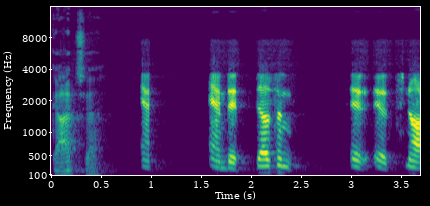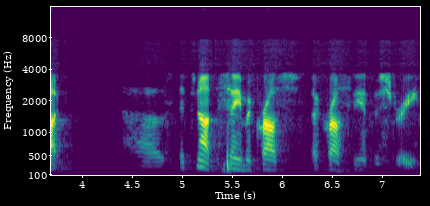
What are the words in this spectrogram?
Gotcha. And and it doesn't. It, it's not. Uh, it's not the same across across the industry.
